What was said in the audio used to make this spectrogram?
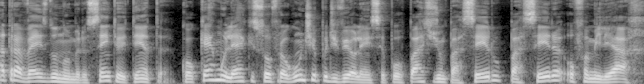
Através do número 180, qualquer mulher que sofra algum tipo de violência por parte de um parceiro, parceira ou familiar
